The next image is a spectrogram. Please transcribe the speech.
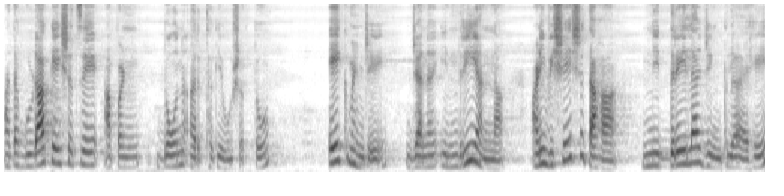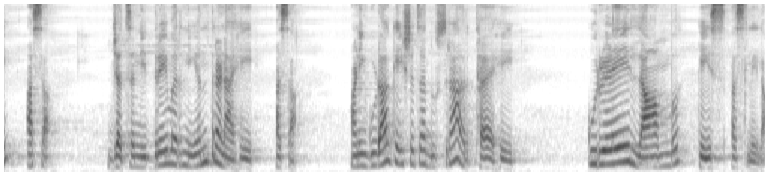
आता गुडाकेशचे आपण दोन अर्थ घेऊ शकतो. एक म्हणजे ज्यानं इंद्रियांना आणि विशेषत निद्रेला जिंकलं आहे असा ज्याचं निद्रेवर नियंत्रण आहे असा. आणि गुडाकेशचा दुसरा अर्थ आहे कुरळे लांब केस असलेला.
